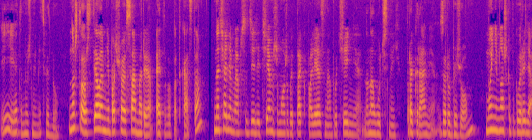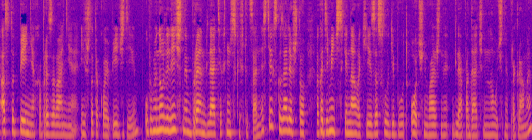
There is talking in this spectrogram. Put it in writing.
и это нужно иметь в виду. Ну что ж, сделаем небольшое summary этого подкаста. Вначале мы обсудили, чем же может быть так полезно обучение на научной программе за рубежом. Мы немножко поговорили о ступенях образования и что такое PhD. Упомянули личный бренд для технических специальностей. Сказали, что академические навыки и заслуги будут очень важны для подачи на научные программы.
